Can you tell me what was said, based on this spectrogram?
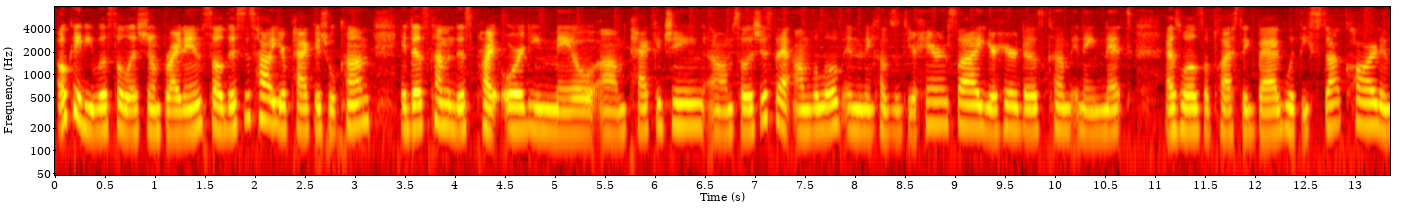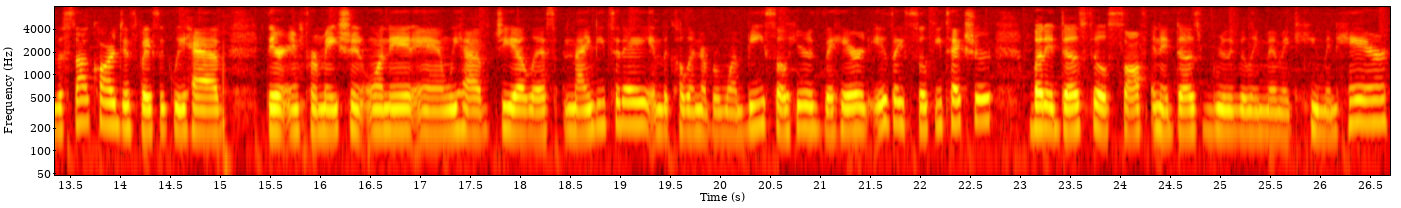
Okay, Diva, so let's jump right in. So this is how your package will come. It does come in this priority mail um, packaging. Um, so it's just that envelope and then it comes with your hair inside. Your hair does come in a net as well as a plastic bag with the stock card. And the stock card just basically have their information on it. And we have GLS 90 today in the color number 1B. So here's the hair. It is a silky texture, but it does feel soft and it does really, really mimic human hair.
